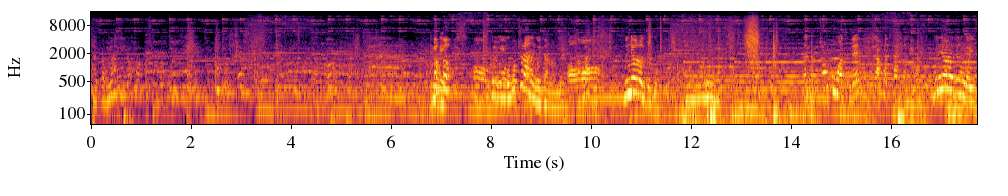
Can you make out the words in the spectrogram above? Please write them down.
잠깐만. 비대. 어, 그리고 이거 호출하는 거 있잖아, 언니. 어, 문 열어주고. 난 처음 본거 같은데? 여기 아파트 다니면서 이거. 문 열어주는 거 있어.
